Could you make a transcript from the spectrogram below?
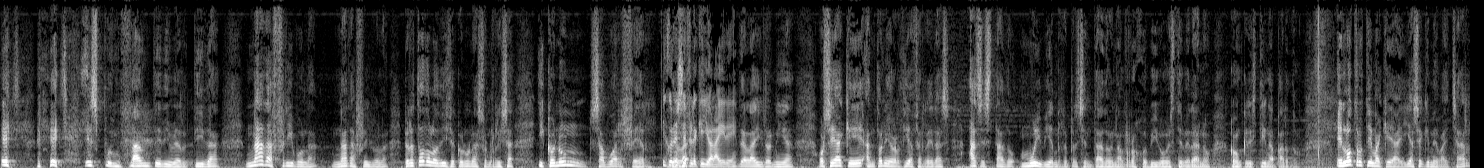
es, punzante, divertida, nada frívola, nada frívola, pero todo lo dice con una sonrisa y con un savoir-faire. Y con ese la- flequillo al aire. de la ironía. O sea que, Antonio García Ferreras, has estado muy bien representado en Al Rojo Vivo este verano con Cristina Pardo. El otro tema que hay, ya sé que me va a echar,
